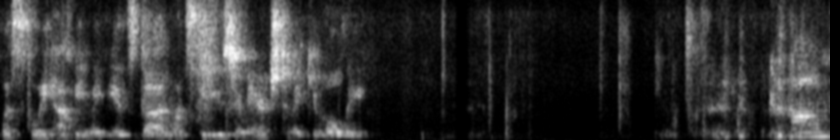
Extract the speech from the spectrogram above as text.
blissfully happy. Maybe it's God wants to use your marriage to make you holy. Um,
